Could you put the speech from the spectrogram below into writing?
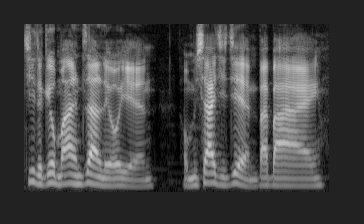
记得给我们按赞留言，我们下一集见，拜拜。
